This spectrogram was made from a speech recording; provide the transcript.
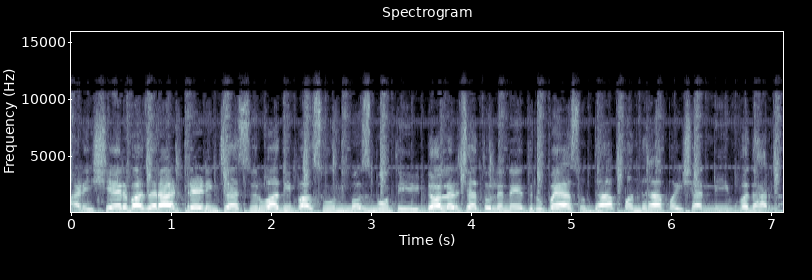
आणि शेअर बाजारात ट्रेडिंगच्या सुरुवातीपासून मजबूती. डॉलरच्या तुलनेत रुपया सुद्धा पंधरा पैशांनी वधारला.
